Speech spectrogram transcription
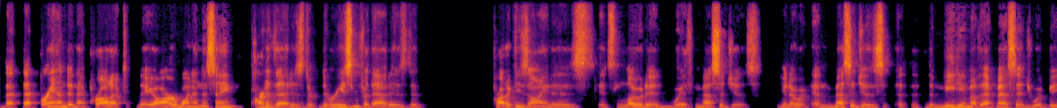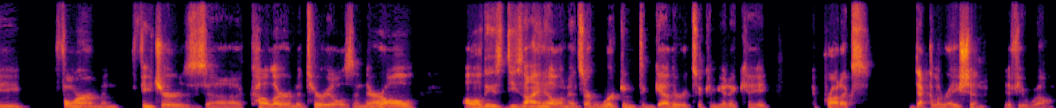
that that brand and that product they are one and the same. Part of that is the, the reason for that is that product design is it's loaded with messages you know and messages uh, the medium of that message would be form and features, uh, color, materials, and they're all all of these design elements are working together to communicate a product's declaration, if you will,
